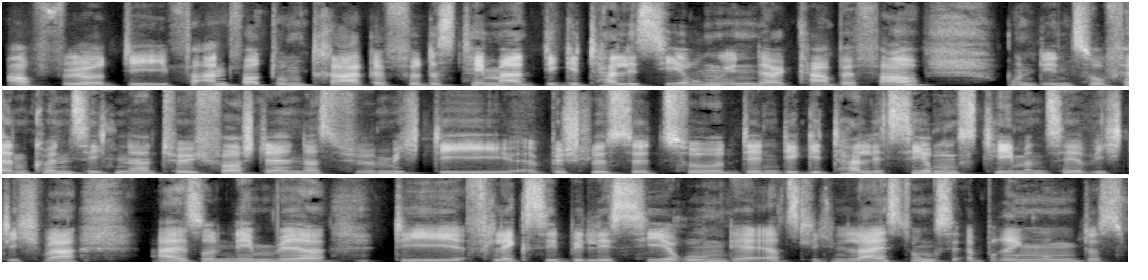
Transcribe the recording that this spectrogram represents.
auch für die Verantwortung trage für das Thema Digitalisierung in der KBV. Und insofern können Sie sich natürlich vorstellen, dass für mich die Beschlüsse zu den Digitalisierungsthemen sehr wichtig war. Also nehmen wir die Flexibilisierung der ärztlichen Leistungserbringung, das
